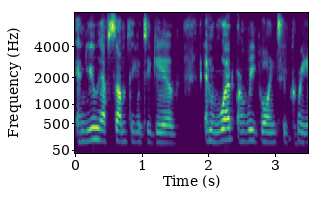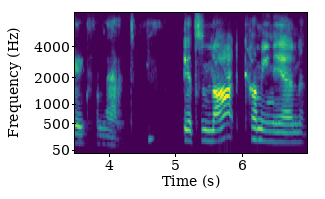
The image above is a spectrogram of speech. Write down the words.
and you have something to give. And what are we going to create from that? It's not coming in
